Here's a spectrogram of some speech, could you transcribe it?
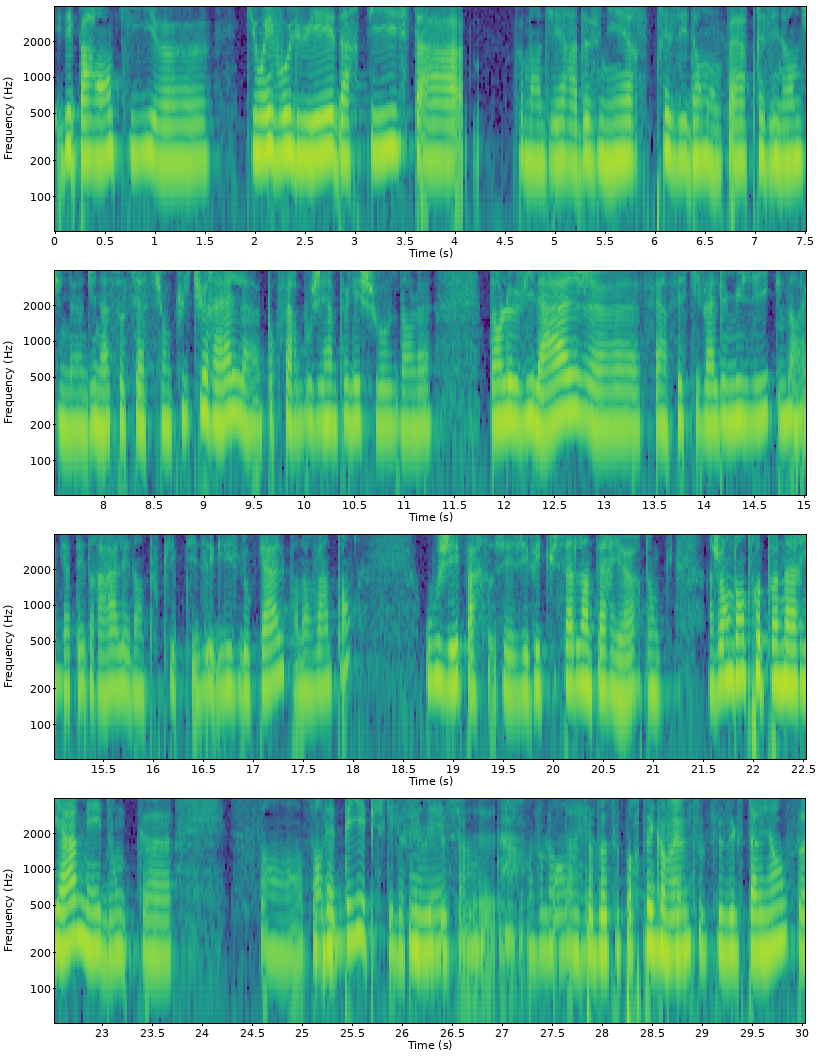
et des parents qui qui ont évolué d'artistes à comment dire, à devenir président, mon père, président d'une association culturelle pour faire bouger un peu les choses dans le, dans le village, euh, fait un festival de musique dans la mhm. cathédrale et dans toutes les petites églises locales pendant 20 ans, où j'ai vécu ça de l'intérieur. Donc, un genre d'entrepreneuriat, mais donc euh, sans, sans, mhm. être payé, puisqu'il le faisait ça. volontairement. ça doit te porter quand même, toutes ces expériences.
